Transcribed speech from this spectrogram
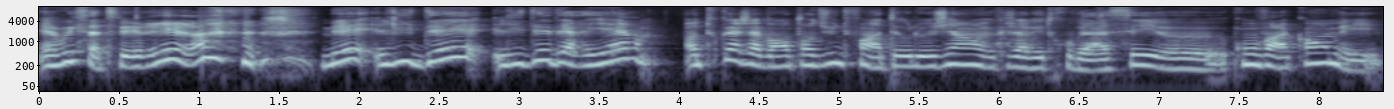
Eh oui, ça te fait rire. Hein. Mais l'idée, l'idée derrière, en tout cas, j'avais entendu une fois un théologien euh, que j'avais trouvé assez convaincant, mais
